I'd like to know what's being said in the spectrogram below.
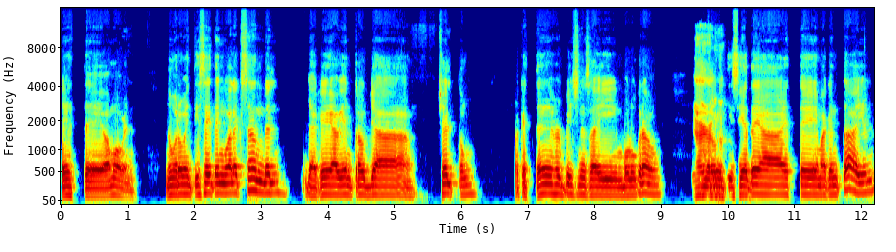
Este, vamos a ver. Número 26 tengo a Alexander, ya que había entrado ya Shelton, para que esté Her Business ahí involucrado. Número ya, 27 a este McIntyre.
